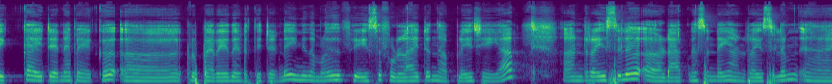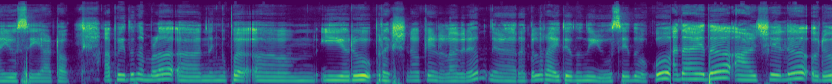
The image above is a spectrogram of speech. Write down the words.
തിക്കായിട്ട് തന്നെ പാക്ക് പ്രിപ്പയർ ചെയ്തെടുത്തിട്ടുണ്ട്. ഇനി നമ്മൾ ഫേസ് ഫുള്ളായിട്ടൊന്ന് അപ്ലൈ ചെയ്യാം. അണ്ടർ ഐസിൽ ഡാർക്ക്നെസ് ഉണ്ടെങ്കിൽ അണ്ടർ ഐസിലും യൂസ് ചെയ്യുക കേട്ടോ. അപ്പോൾ ഇത് നമ്മൾ നിങ്ങൾക്ക് ഈ ഒരു പ്രശ്നമൊക്കെ ഉള്ളവർ റെഗുലറായിട്ട് ഇതൊന്ന് യൂസ് ചെയ്ത് നോക്കൂ. അതായത് ആഴ്ചയിൽ ഒരു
